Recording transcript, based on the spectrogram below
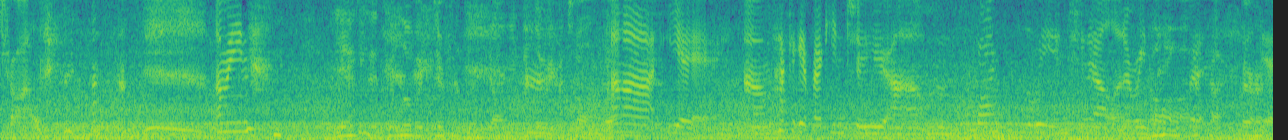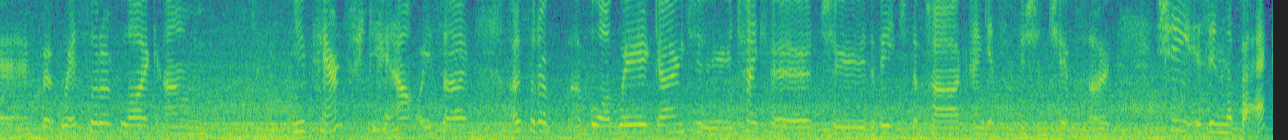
child. I mean. yes, it's a little bit different from going into Louis Vuitton. Uh, yeah, um, have to get back into um, buying from Louis and Chanel and everything. Oh, but okay, yeah, enough. but we're sort of like um, new parents again, aren't we? So I sort of uh, blog. We're going to take her to the beach, the park, and get some fish and chips. So she is in the back.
